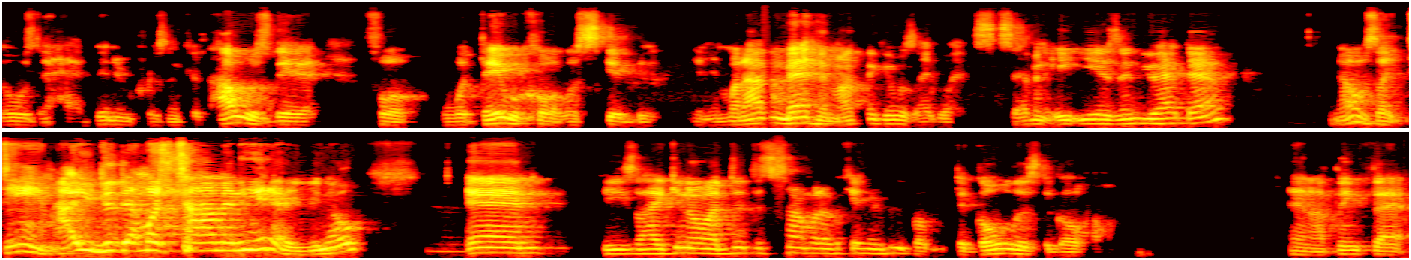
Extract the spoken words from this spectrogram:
those that had been in prison because I was there for what they would call a skid bit. And when I met him, I think it was like what seven, eight years in you had down. And I was like, damn, how you did that much time in here, you know? Mm-hmm. And he's like, you know, I did this time, whatever came to be, but the goal is to go home. And I think that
